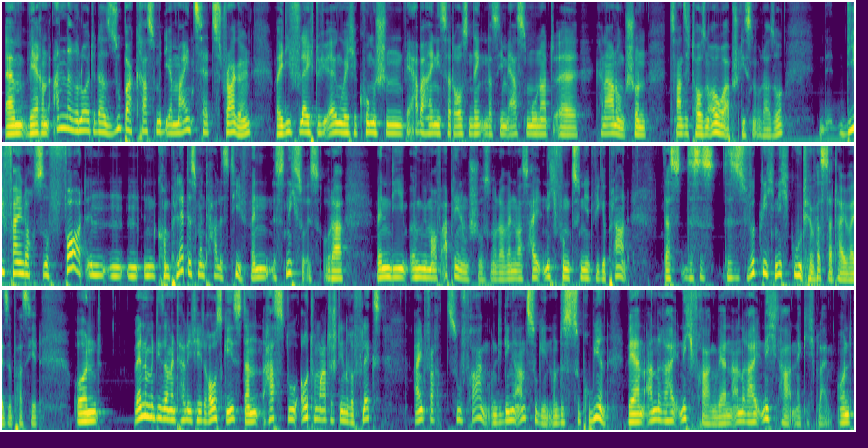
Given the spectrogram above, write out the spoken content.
ähm, während andere Leute da super krass mit ihrem Mindset strugglen, weil die vielleicht durch irgendwelche komischen Werbeheinis da draußen denken, dass sie im ersten Monat, äh, keine Ahnung, schon 20.000 Euro abschließen oder so. Die fallen doch sofort in, in, in ein komplettes mentales Tief, wenn es nicht so ist. Oder wenn die irgendwie mal auf Ablehnung stoßen oder wenn was halt nicht funktioniert wie geplant. Das, das, ist, das ist wirklich nicht gut, was da teilweise passiert. Und wenn du mit dieser Mentalität rausgehst, dann hast du automatisch den Reflex, einfach zu fragen und die Dinge anzugehen und es zu probieren. Während andere halt nicht fragen, werden andere halt nicht hartnäckig bleiben. Und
